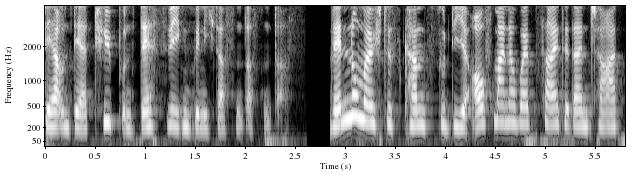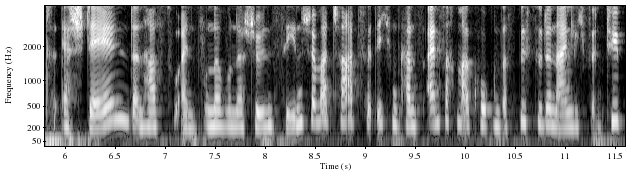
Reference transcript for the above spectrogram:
der und der Typ und deswegen bin ich das und das und das. Wenn du möchtest, kannst du dir auf meiner Webseite dein Chart erstellen. Dann hast du ein wunderschönes Sehenschimmer-Chart für dich und kannst einfach mal gucken, was bist du denn eigentlich für ein Typ?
